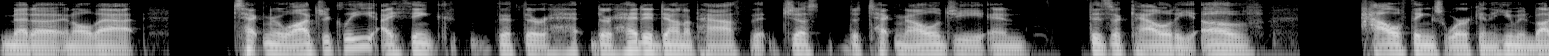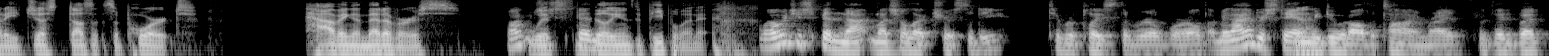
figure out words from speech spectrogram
Meta, and all that, technologically, I think that they're they're headed down a path that just the technology and physicality of how things work in the human body just doesn't support having a metaverse with spend, billions of people in it. Why would you spend that much electricity to replace the real world? I mean, I understand yeah. we do it all the time, right? For video, but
